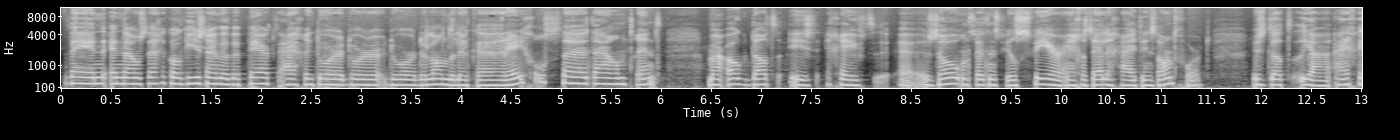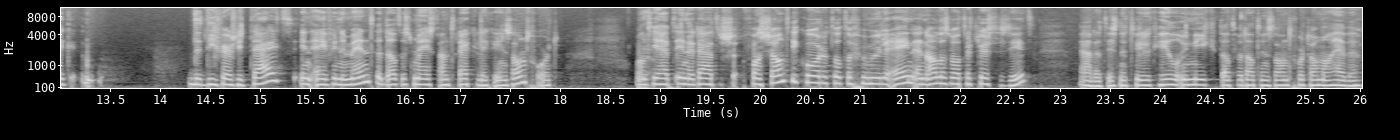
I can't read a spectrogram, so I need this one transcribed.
nee en, en daarom zeg ik ook... hier zijn we beperkt eigenlijk door, door, door de landelijke regels eh, daaromtrent. Maar ook dat is, geeft eh, zo ontzettend veel sfeer en gezelligheid in Zandvoort. Dus dat, ja, eigenlijk... de diversiteit in evenementen... dat is meest aantrekkelijk in Zandvoort. Want je hebt inderdaad van Chanticoren tot de Formule 1... en alles wat ertussen zit. Ja, dat is natuurlijk heel uniek dat we dat in Zandvoort allemaal hebben.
